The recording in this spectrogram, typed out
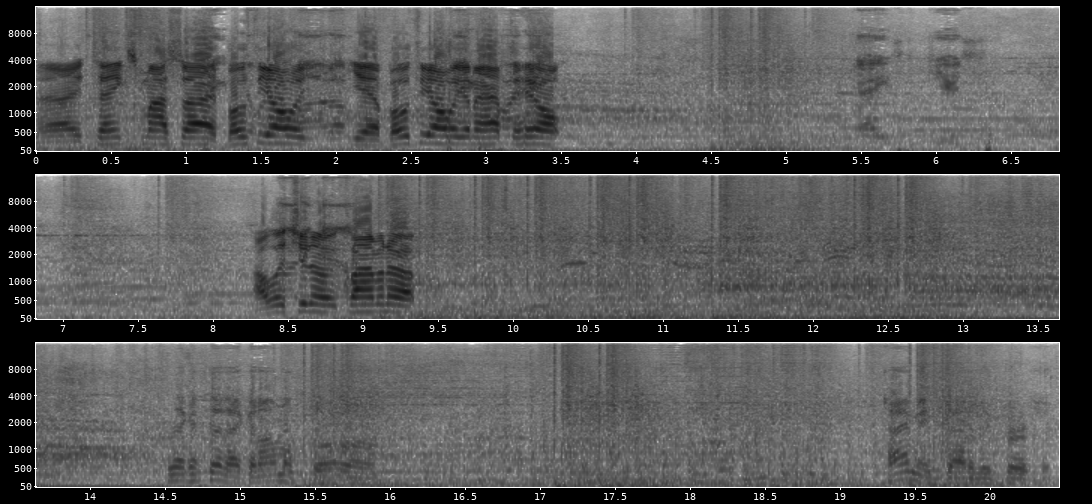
Alright, tanks my side. Both of y'all are, yeah, both of y'all are gonna have to help. Yeah, he's confused. I'll let you know, climbing up. Like I said, I can almost solo. Timing's gotta be perfect.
